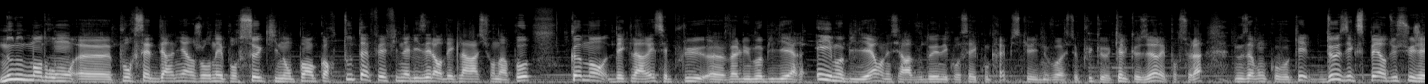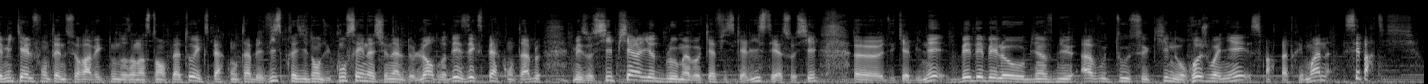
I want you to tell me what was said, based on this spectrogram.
Nous nous demanderons euh, pour cette dernière journée, pour ceux qui n'ont pas encore tout à fait finalisé leur déclaration d'impôt, comment déclarer ces plus-values mobilières et immobilières. On essaiera de vous donner des conseils concrets puisqu'il ne vous reste plus que quelques heures et pour cela, nous avons convoqué deux experts du sujet. Michael Fontaine sera avec nous dans un instant en plateau, expert comptable et vice-président du Conseil national de l'Ordre des experts comptables, mais aussi Pierre-Elliott Blum, avocat fiscaliste et associé euh, du cabinet BD Bello. Bienvenue à vous tous qui nous rejoignez. Smart Patrimoine, c'est parti.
